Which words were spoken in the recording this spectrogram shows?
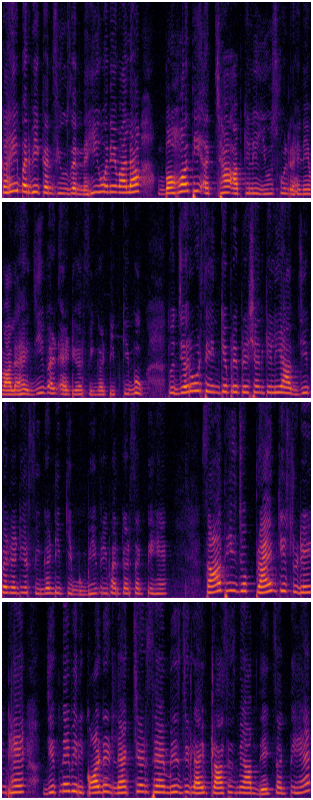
कहीं पर भी कन्फ्यूज़न नहीं होने वाला। बहुत ही अच्छा आपके लिए यूज़फुल रहने वाला है GPAT and at your finger tip की बुक तो ज़रूर से इनके प्रिपरेशन के लिए आप GPAT and at your finger tip की बुक भी प्रीफर कर सकते हैं। साथ ही जो प्राइम की स्टूडेंट हैं, जितने भी रिकॉर्डेड लेक्चर्स हैं मिस्ड लाइव क्लासेस में आप देख सकते हैं,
